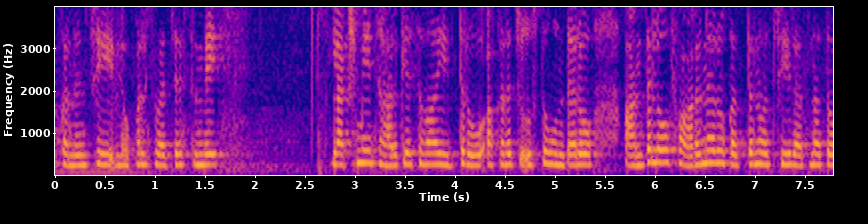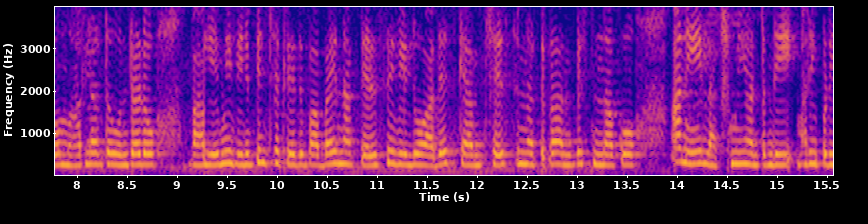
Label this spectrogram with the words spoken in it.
అక్కడ నుంచి లోపలికి వచ్చేస్తుంది. లక్ష్మి చారకేశవ ఇద్దరు అక్కడ చూస్తూ ఉంటారు. అంతలో ఫారెనర్ ఒక అతను వచ్చి రత్నతో మాట్లాడుతూ ఉంటాడు. బా ఏమీ వినిపించట్లేదు బాబాయ్ నాకు తెలిసి వీళ్ళు అదే స్కామ్ చేస్తున్నట్టుగా అనిపిస్తుంది నాకు అని లక్ష్మి అంటుంది. మరి ఇప్పుడు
